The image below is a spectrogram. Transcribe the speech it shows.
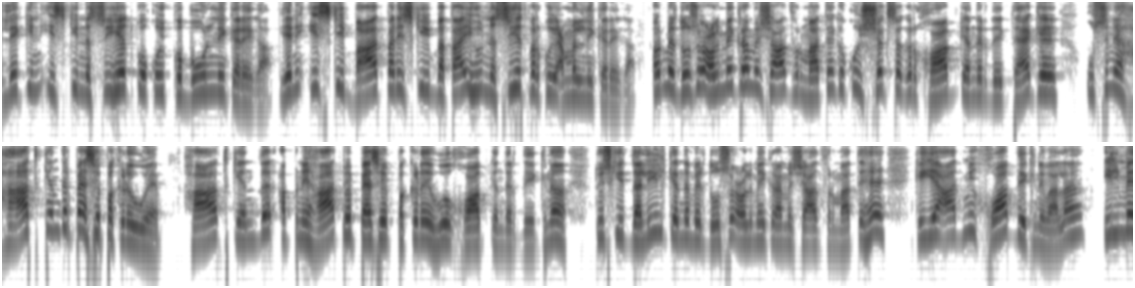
लेकिन इसकी नसीहत को कोई कबूल नहीं करेगा। यानी इसकी बात पर, इसकी बताई हुई नसीहत पर कोई अमल नहीं करेगा। और मेरे दोस्तों में शाद फरमाते हैं कि कोई शख्स अगर ख्वाब के अंदर देखता है कि उसने हाथ के अंदर पैसे पकड़े हुए हैं हाथ के अंदर, अपने हाथ में पैसे पकड़े हुए ख्वाब के अंदर देखना। तो इसकी दलील के अंदर मेरे दोस्तों कराम फरमाते हैं कि यह आदमी ख्वाब देखने वाला इल्म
